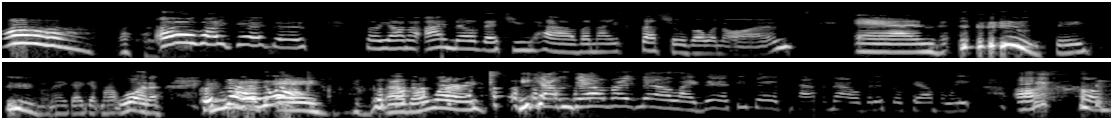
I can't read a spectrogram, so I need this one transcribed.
Ah. Oh. My goodness. So, Yana, I know that you have a nice special going on. And see, I gotta get my water. you have a, uh, don't worry. He counting down right now. Like, there, she said half an hour, but it's okay. I'm gonna wait. Um,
